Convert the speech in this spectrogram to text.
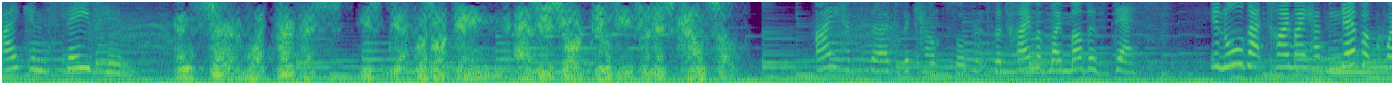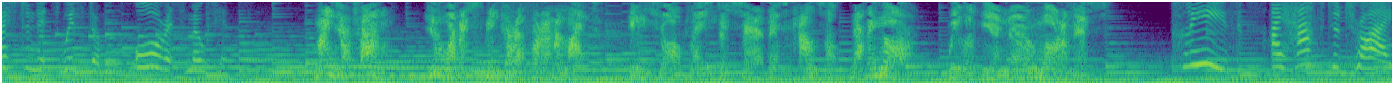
I can save him. And serve what purpose? His death was ordained, as is your duty to this council. I have served the council since the time of my mother's death. In all that time I have never questioned its wisdom or its motives. Mind your tongue! You are the Speaker of Forever Light. It is your place to serve this council, nothing more. We will hear no more of this. Please, I have to try.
